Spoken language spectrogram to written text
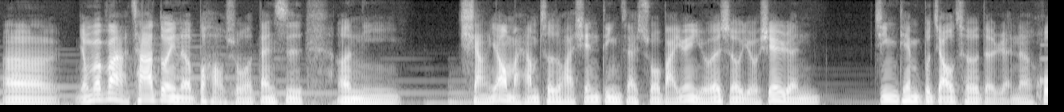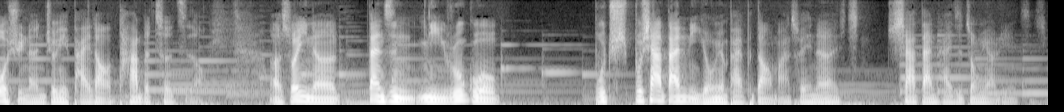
呃，有没有办法插队呢？不好说。但是呃，你想要买他们车的话，先订再说吧。因为有的时候，有些人今天不交车的人呢，或许呢，你就可以排到他的车子哦。呃，所以呢，但是你如果不去不下单，你永远排不到嘛。所以呢，下单还是重要的一件事情。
